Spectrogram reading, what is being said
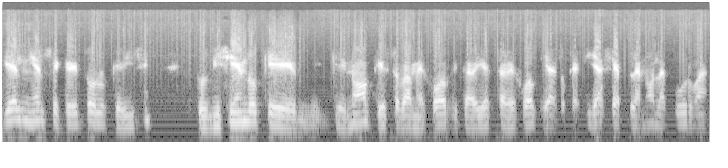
que él ni él se cree todo lo que dice, pues diciendo que, que no, que esto va mejor, que cada día está mejor, que ya, que ya se aplanó la curva,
